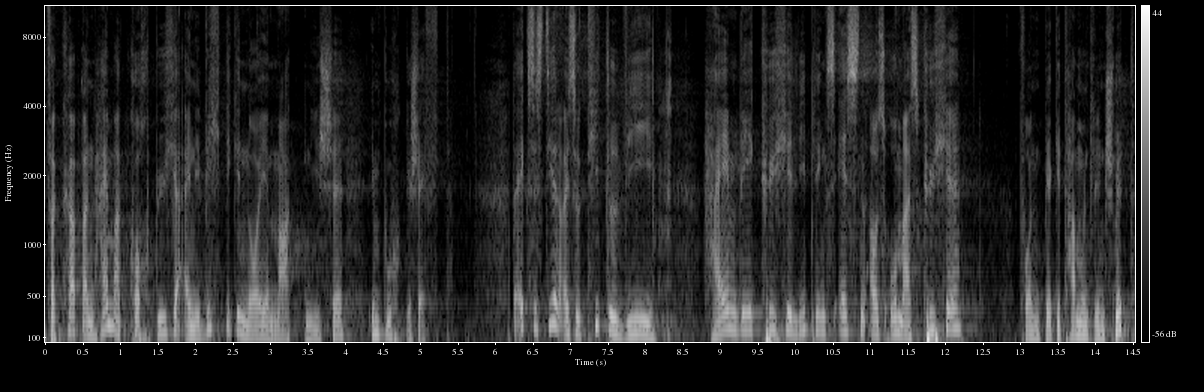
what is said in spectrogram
verkörpern Heimatkochbücher eine wichtige neue Marktnische im Buchgeschäft. Da existieren also Titel wie Heimwehküche, Lieblingsessen aus Omas Küche von Birgit Hamm und Lynn Schmidt,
